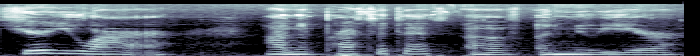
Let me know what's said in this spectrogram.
Here you are on the precipice of a new year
